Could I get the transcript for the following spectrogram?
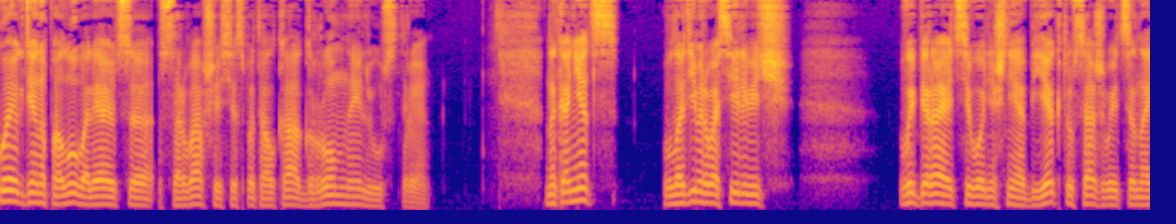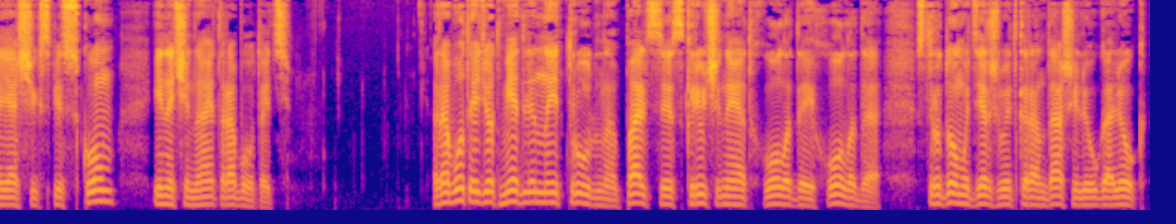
Кое-где на полу валяются сорвавшиеся с потолка огромные люстры. Наконец, Владимир Васильевич выбирает сегодняшний объект, усаживается на ящик с песком и начинает работать. Работа идет медленно и трудно, пальцы, скрюченные от холода и холода, с трудом удерживают карандаш или уголек,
